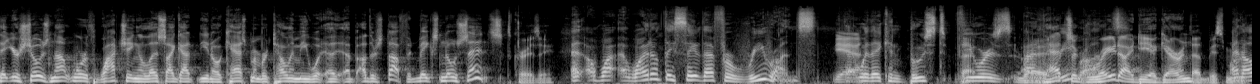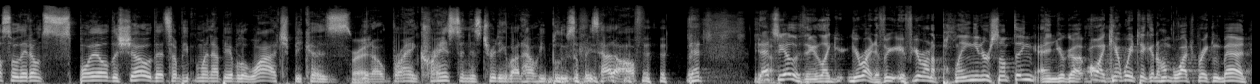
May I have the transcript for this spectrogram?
that your show's not worth watching unless I got you know a cast member telling me what uh, other stuff. It makes no sense. It's crazy. And uh, why, why don't they save that for reruns? Yeah. That way they can boost viewers. on That's a great idea, Garen. That'd be smart. And also, they don't spoil the show that some people might not be able to watch because Right. you know Bryan Cranston is tweeting about how he blew somebody's head off. That's that's the other thing. Like you're right. If you're, if you're on a plane or something and you're going, oh, I can't wait to get home to watch Breaking Bad.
